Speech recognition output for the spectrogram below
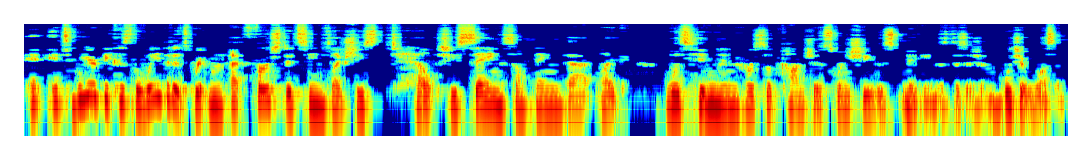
it's weird because the way that it's written, at first it seems like she's tell she's saying something that like was hidden in her subconscious when she was making this decision, which it wasn't.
